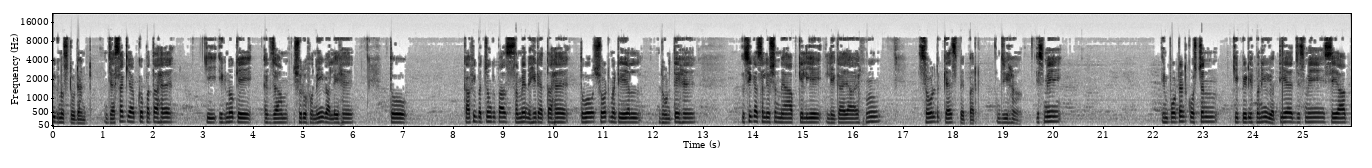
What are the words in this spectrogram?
इग्नो स्टूडेंट जैसा कि आपको पता है कि इग्नो के एग्ज़ाम शुरू होने ही वाले हैं तो काफ़ी बच्चों के पास समय नहीं रहता है तो वो शॉर्ट मटेरियल ढूंढते हैं। उसी का सलूशन मैं आपके लिए लेकर आया हूँ सोल्ड गैस पेपर जी हाँ इसमें इम्पोर्टेंट क्वेश्चन की पीडीएफ बनी हुई होती है, जिसमें से आप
